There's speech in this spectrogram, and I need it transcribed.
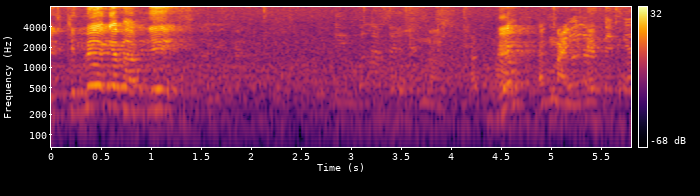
الكمية جابها منين؟ إيه؟ أجمع الهيب. بالجنيه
